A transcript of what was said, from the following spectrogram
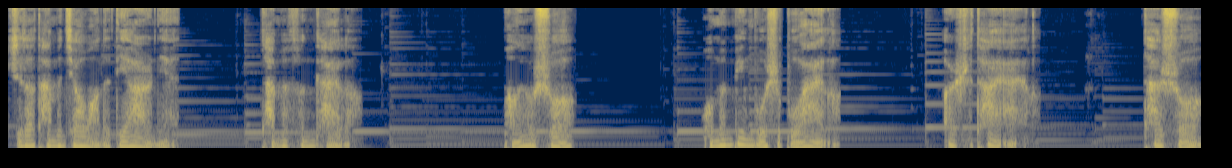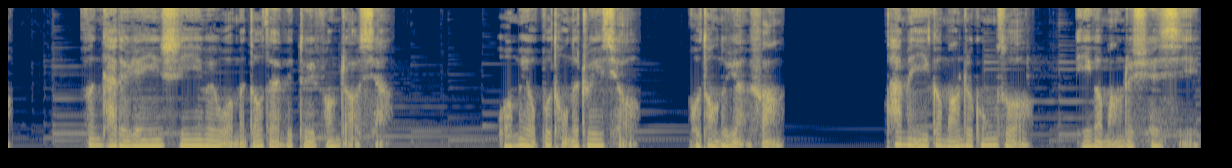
直到他们交往的第二年，他们分开了。朋友说：“我们并不是不爱了，而是太爱了。”他说：“分开的原因是因为我们都在为对方着想，我们有不同的追求，不同的远方。他们一个忙着工作，一个忙着学习。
